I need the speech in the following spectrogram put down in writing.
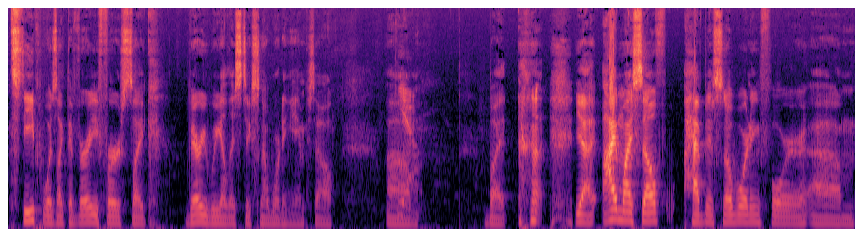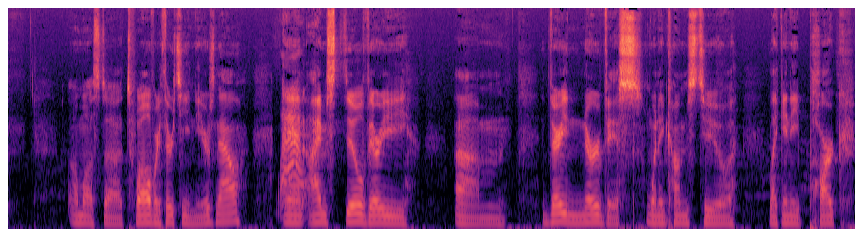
steep was like the very first like very realistic snowboarding game so um yeah. But yeah, I myself have been snowboarding for um, almost uh, 12 or 13 years now. Wow. And I'm still very, um, very nervous when it comes to like any park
